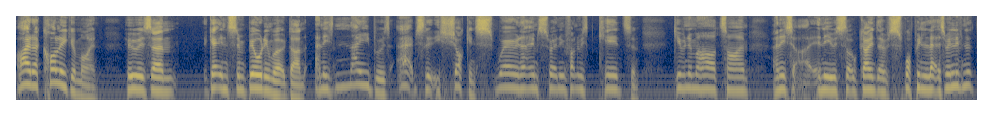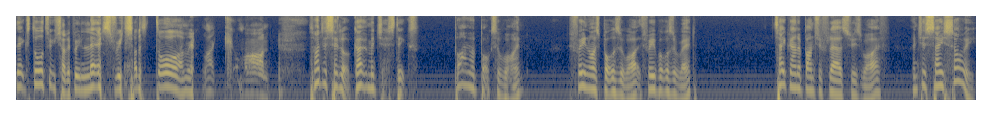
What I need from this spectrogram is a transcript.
I had a colleague of mine who was um, getting some building work done, and his neighbour was absolutely shocking, swearing at him, swearing in front of his kids, and giving him a hard time. And he and he was sort of going to swapping letters. I mean, living next door to each other, putting letters for each other's door. I mean, like, come on. So I just said, look, go to Majestics, buy him a box of wine, three nice bottles of white, three bottles of red. Take round a bunch of flowers for his wife, and just say sorry.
